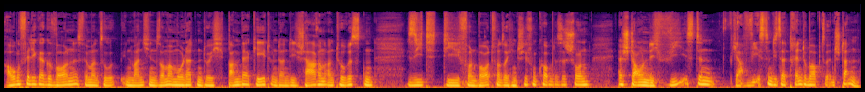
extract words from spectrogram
augenfälliger geworden ist, wenn man so in manchen Sommermonaten durch Bamberg geht und dann die Scharen an Touristen sieht, die von Bord von solchen Schiffen kommen. Das ist schon erstaunlich. Wie ist denn, ja, wie ist denn dieser Trend überhaupt so entstanden?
